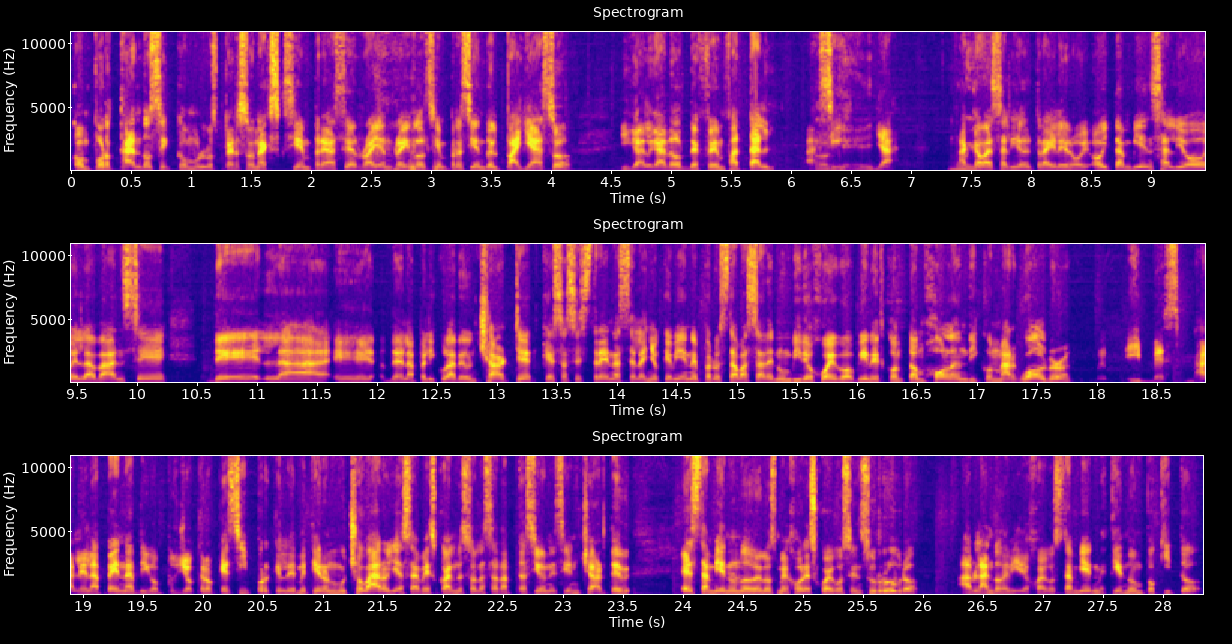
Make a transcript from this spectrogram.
comportándose como los personajes que siempre hace. Ryan Reynolds siempre siendo el payaso. Y Gal Gadot de Femme Fatal. Así, ya. Acaba de salir el tráiler hoy. Hoy también salió el avance de la, eh, de la película de Uncharted, que esas estrenas el año que viene, pero está basada en un videojuego. Viene con Tom Holland y con Mark Wahlberg. Y ves, vale la pena. Digo, pues yo creo que sí, porque le metieron mucho varo. Ya sabes cuándo son las adaptaciones. Y Uncharted es también uno de los mejores juegos en su rubro. Hablando de videojuegos también, metiendo un poquito.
